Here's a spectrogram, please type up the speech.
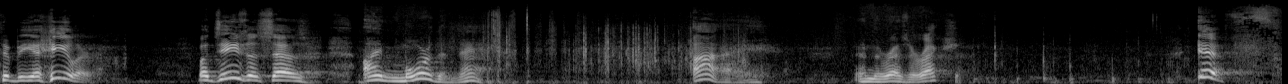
to be a healer. But Jesus says, I'm more than that. I am the resurrection. If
